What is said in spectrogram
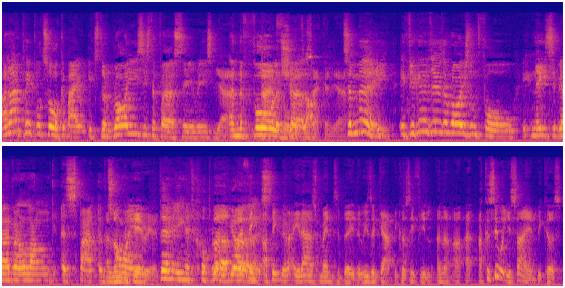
I know people talk about it's the rise is the first series Yeah, and the fall then of fall is the Sherlock. second, yeah. To me, if you're going to do the rise and fall, it needs to be over a long a span of A time period. than in a couple of But years. I think I think that it has meant to be. There is a gap because if you and I, I, I can see what you're saying because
